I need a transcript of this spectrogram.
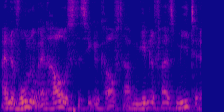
eine Wohnung, ein Haus, das Sie gekauft haben, gegebenenfalls Miete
